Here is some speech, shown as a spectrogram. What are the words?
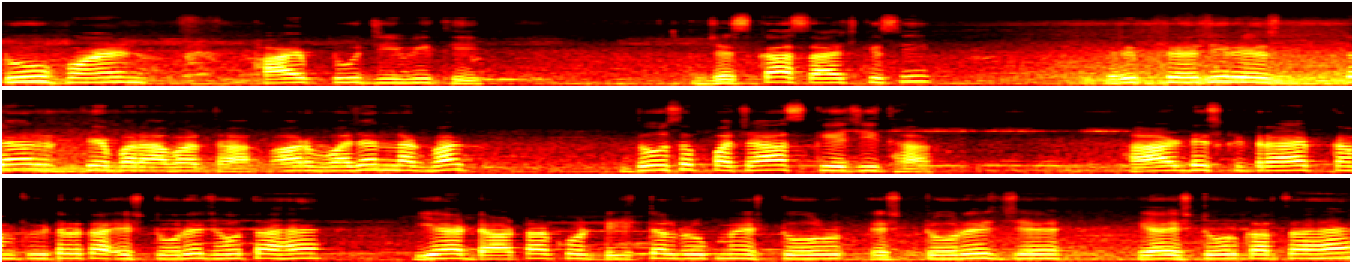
2.52 जीबी थी, जिसका साइज़ किसी रेफ्रिजरेटर के बराबर था और वज़न लगभग 250 केजी था। हार्ड डिस्क ड्राइव कंप्यूटर का स्टोरेज होता है यह डाटा को डिजिटल रूप में स्टोर, स्टोरेज या स्टोर करता है।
